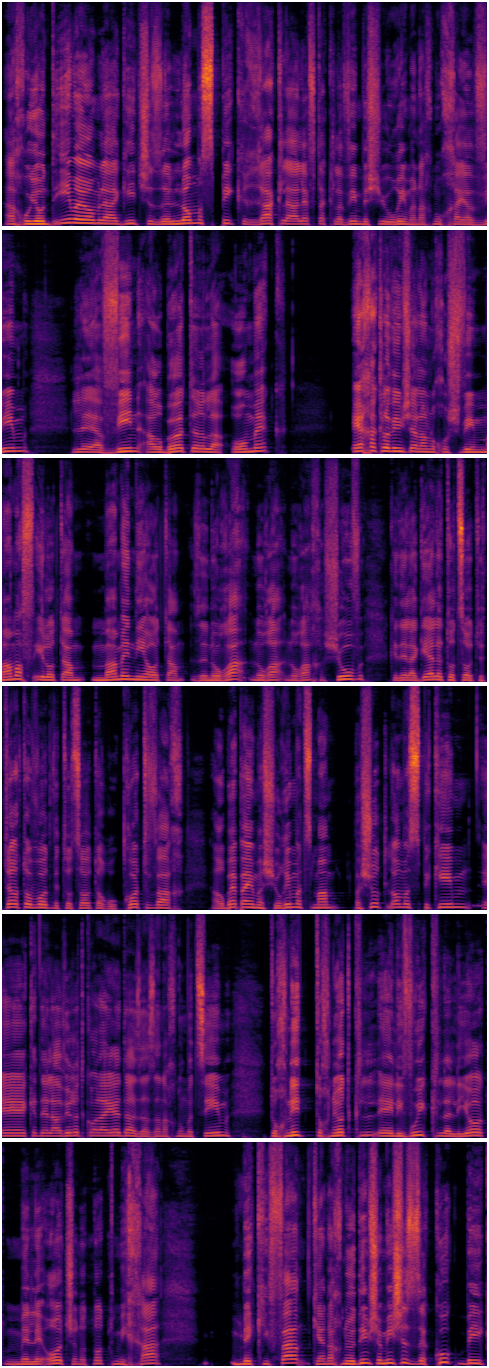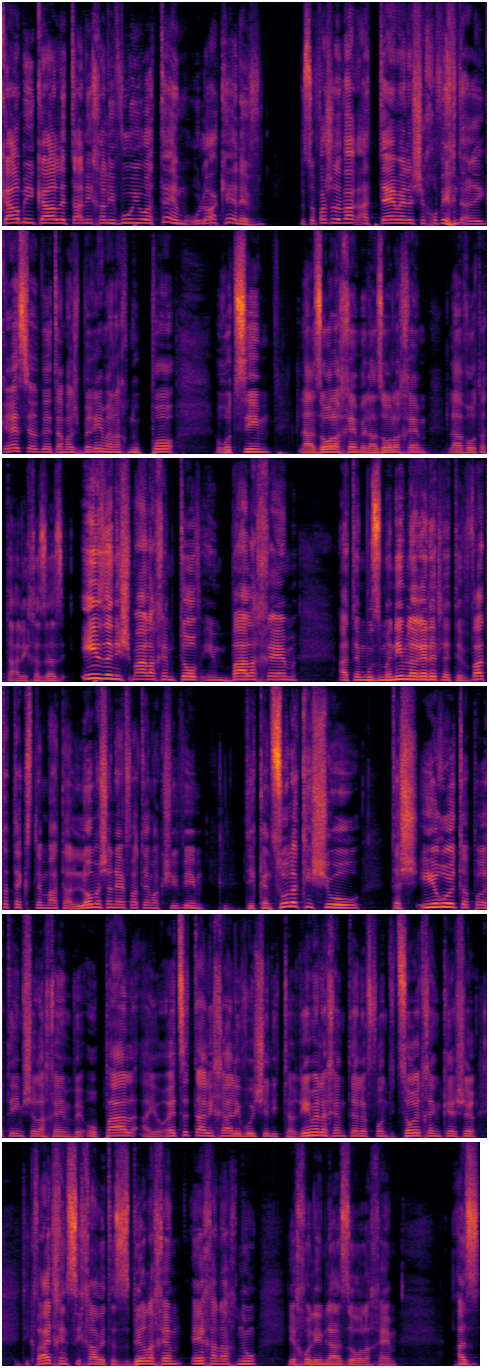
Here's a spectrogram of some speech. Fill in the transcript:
אנחנו יודעים היום להגיד שזה לא מספיק רק לאלף את הכלבים בשיעורים, אנחנו חייבים להבין הרבה יותר לעומק איך הכלבים שלנו חושבים, מה מפעיל אותם, מה מניע אותם. זה נורא נורא נורא חשוב כדי להגיע לתוצאות יותר טובות ותוצאות ארוכות טווח. הרבה פעמים השיעורים עצמם פשוט לא מספיקים אה, כדי להעביר את כל הידע הזה, אז אנחנו מציעים תוכנית, תוכניות כל, אה, ליווי כלליות מלאות שנותנות תמיכה מקיפה, כי אנחנו יודעים שמי שזקוק בעיקר בעיקר לתהליך הליווי הוא אתם, הוא לא הכלב. בסופו של דבר, אתם אלה שחווים את הרגרסיות ואת המשברים, אנחנו פה רוצים לעזור לכם ולעזור לכם לעבור את התהליך הזה. אז אם זה נשמע לכם טוב, אם בא לכם, אתם מוזמנים לרדת לתיבת הטקסט למטה, לא משנה איפה אתם מקשיבים, תיכנסו לקישור, תשאירו את הפרטים שלכם, ואופל, היועצת תהליכי הליווי שלי, תרים אליכם טלפון, תיצור איתכם קשר, תקבע איתכם שיחה ותסביר לכם איך אנחנו יכולים לעזור לכם. אז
